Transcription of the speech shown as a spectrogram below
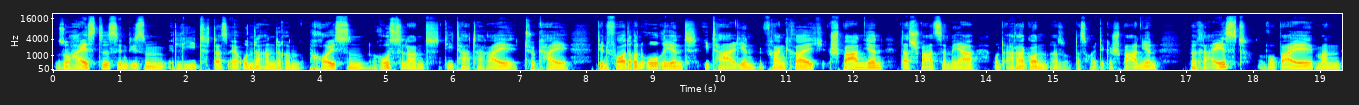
So heißt es in diesem Lied, dass er unter anderem Preußen, Russland, die Tatarei, Türkei, den vorderen Orient, Italien, Frankreich, Spanien, das Schwarze Meer und Aragon, also das heutige Spanien, bereist, wobei man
